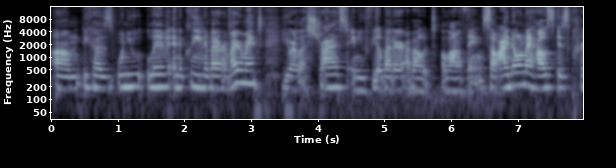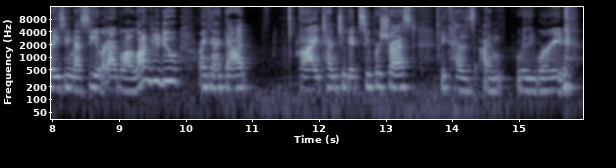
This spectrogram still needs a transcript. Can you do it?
Um, because when you live in a clean and better environment, you are less stressed and you feel better about a lot of things. So I know when my house is crazy messy or I have a lot of laundry to do or anything like that, I tend to get super stressed because I'm really worried.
